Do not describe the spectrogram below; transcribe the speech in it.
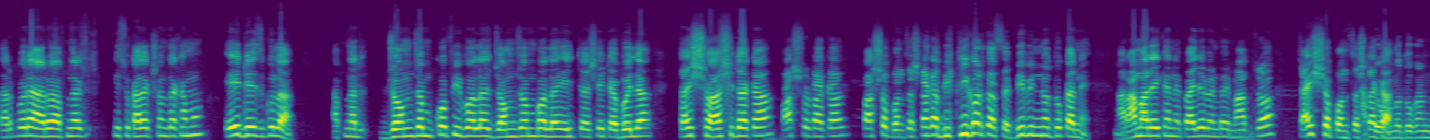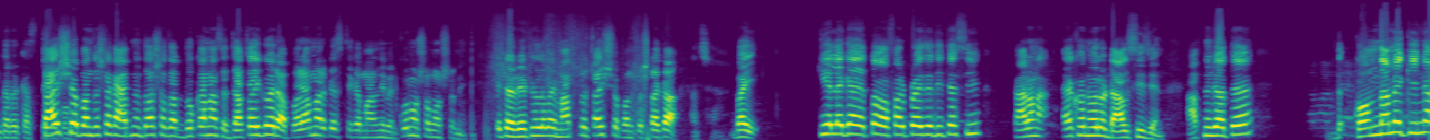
তারপরে আরও আপনার কিছু কালেকশন দেখামো। এই ড্রেসগুলা আপনার জমজম কপি বলে জমজম বলে এইটা সেটা বইলা চারশো আশি টাকা পাঁচশো টাকা পাঁচশো পঞ্চাশ টাকা বিক্রি করতেছে বিভিন্ন দোকানে। আর আমার এখানে পাই যাবেন ভাই মাত্র চারশো পঞ্চাশ টাকা। অন্য দোকানদারের কাছ চারশো পঞ্চাশ টাকা আপনি দশ হাজার দোকান আছে যাচাই করে পরে আমার কাছ থেকে মাল নেবেন কোনো সমস্যা নেই। এটা রেট হলো ভাই মাত্র চারশো পঞ্চাশ টাকা। আচ্ছা। ভাই কে লেগে এত অফার প্রাইসে দিতেছি? কারণ এখন হলো ডাল সিজন আপনি যাতে কম দামে কিনে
